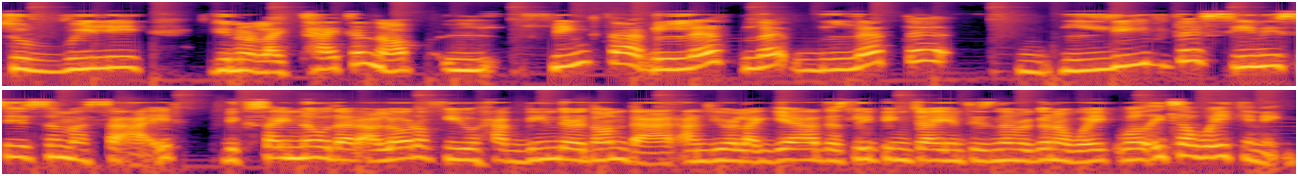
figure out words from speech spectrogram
to really you know, like tighten up, think that let, let, let the, leave the cynicism aside because I know that a lot of you have been there, done that, and you're like, yeah, the sleeping giant is never gonna wake. Well, it's awakening.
